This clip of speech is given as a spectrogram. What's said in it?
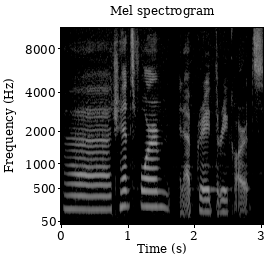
Uh, transform and upgrade three cards.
